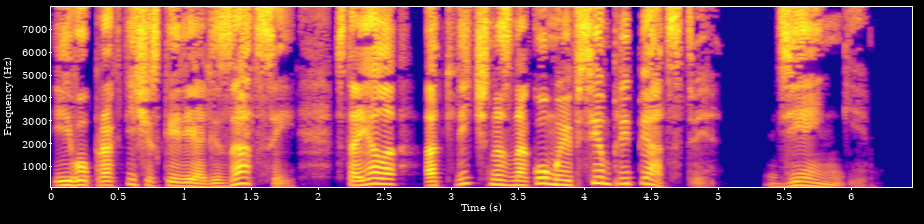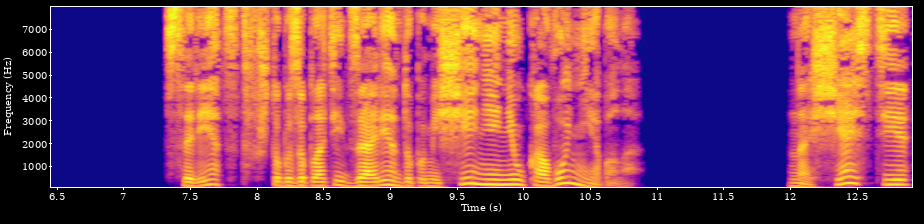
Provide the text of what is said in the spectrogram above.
и его практической реализацией стояло отлично знакомое всем препятствие — деньги. Средств, чтобы заплатить за аренду помещения, ни у кого не было. На счастье,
